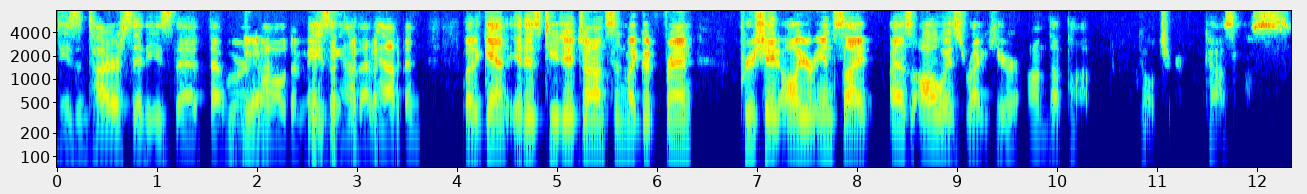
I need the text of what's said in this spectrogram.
these entire cities that that were Yeah. involved. Amazing how that happened. But again, it is TJ Johnson, my good friend. Appreciate all your insight as always, right here on the Pop Culture Cosmos.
